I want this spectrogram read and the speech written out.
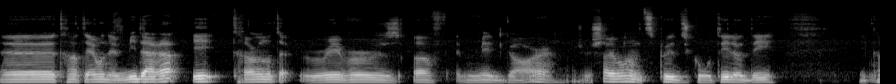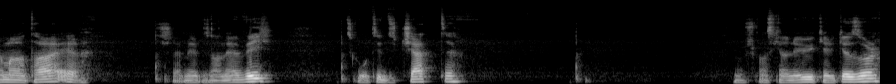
31, euh, on a Midara et 30 Rivers of Midgar. Je vais aller voir un petit peu du côté des, commentaires, si jamais vous en avez, du côté du chat. je pense qu'il y en a eu quelques-uns.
